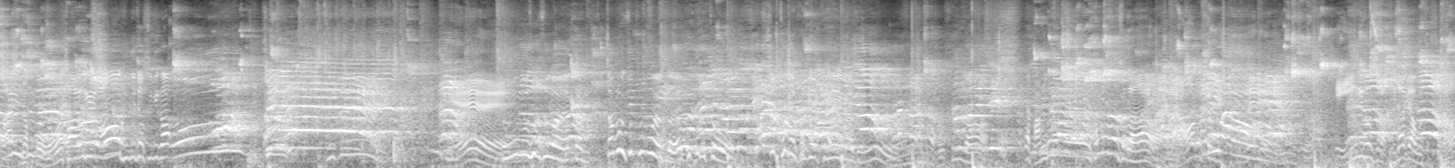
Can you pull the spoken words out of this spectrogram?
자, 심혁보. 자, 여기, 어, 누구죠, 수비가? 예. 정문무 선수가 약간 저번 소품보였나요? 그때부터 슈터를 보게 변해가지고. 야, 방금 성인 선수가 나와줬던 게 있는데 예, 이인기 선수가 부잡이 하고 있어요.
